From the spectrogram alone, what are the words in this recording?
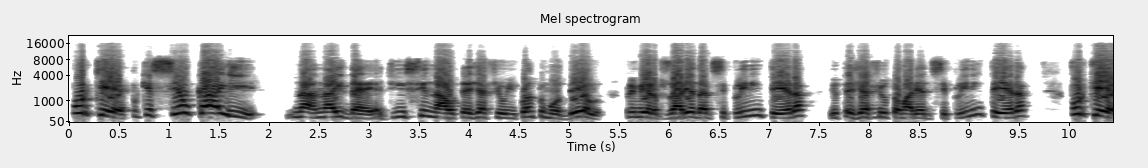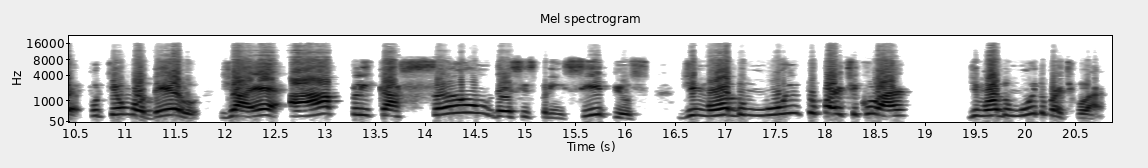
Por quê? Porque se eu cair na, na ideia de ensinar o TGFU enquanto modelo, primeiro, precisaria da disciplina inteira, e o TGFU tomaria a disciplina inteira. Por quê? Porque o modelo já é a aplicação desses princípios de modo muito particular. De modo muito particular.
